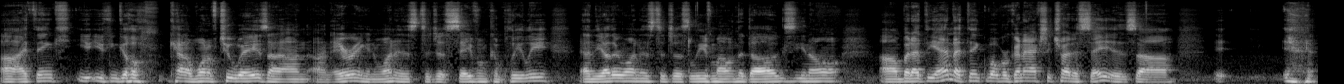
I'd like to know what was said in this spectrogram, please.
uh, I think you, you can go kind of one of two ways on, on, erring, and one is to just save them completely, and the other one is to just leave them out in the dogs, you know. Um, but at the end, I think what we're going to actually try to say is, uh, it,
